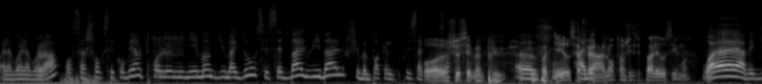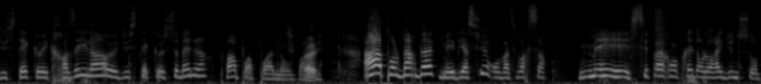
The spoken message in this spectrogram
Voilà, voilà, voilà. En sachant que c'est combien le, pro- le minimum du McDo? C'est 7 balles, 8 balles? Je sais même pas quel prix ça coûte. Oh, ça. je sais même plus. Euh, je peux pas te dire. Ça avec- fait un longtemps que je suis pas allé aussi, moi. Ouais, avec du steak euh, écrasé là, euh, du steak semaine là. Pas, pas, pas, non. Ouais. Ah, pour le barbecue, mais bien sûr, on va se voir ça. Mais c'est pas rentré dans l'oreille d'une sourde.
